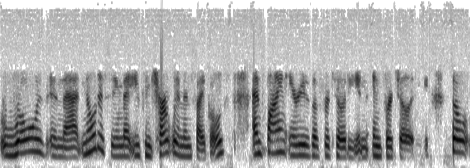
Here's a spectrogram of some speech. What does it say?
rose in that, noticing that you can chart women's cycles and find areas of fertility and infertility. So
